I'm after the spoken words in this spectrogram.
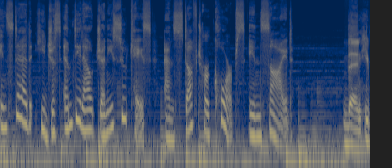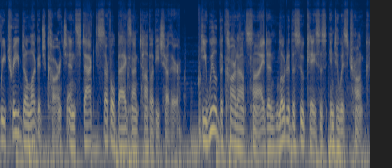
Instead, he just emptied out Jenny's suitcase and stuffed her corpse inside. Then he retrieved a luggage cart and stacked several bags on top of each other. He wheeled the cart outside and loaded the suitcases into his trunk.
